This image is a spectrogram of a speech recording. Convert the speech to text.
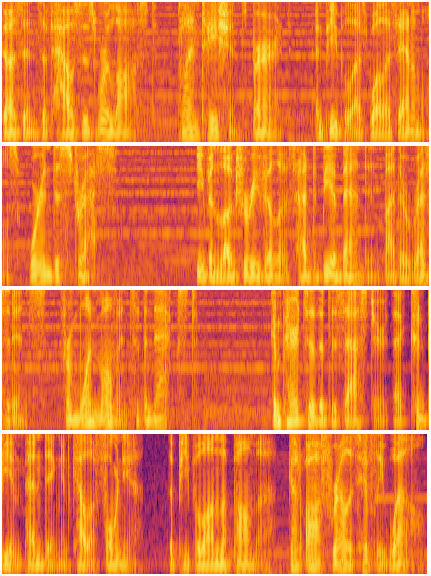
Dozens of houses were lost, plantations burned, and people as well as animals were in distress. Even luxury villas had to be abandoned by their residents from one moment to the next. Compared to the disaster that could be impending in California, the people on La Palma got off relatively well.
